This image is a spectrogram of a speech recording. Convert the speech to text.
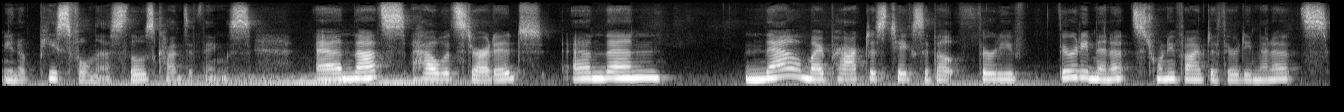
you know peacefulness those kinds of things. And that's how it started. And then now my practice takes about 30 30 minutes 25 to 30 minutes.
